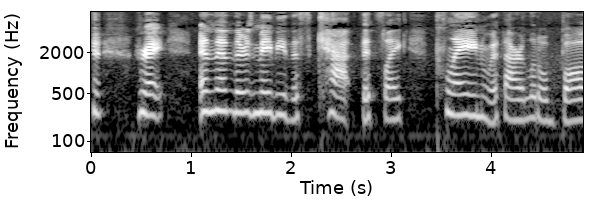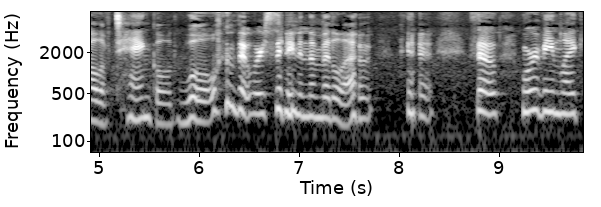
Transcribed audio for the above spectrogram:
right? And then there's maybe this cat that's like playing with our little ball of tangled wool that we're sitting in the middle of. so we're being like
